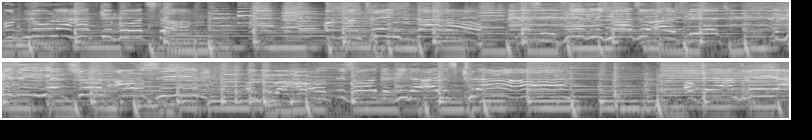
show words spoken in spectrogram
Und Lola hat Geburtstag. Wirklich mal so alt wird, wie sie jetzt schon aussieht. Und überhaupt ist heute wieder alles klar. Auf der Andrea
